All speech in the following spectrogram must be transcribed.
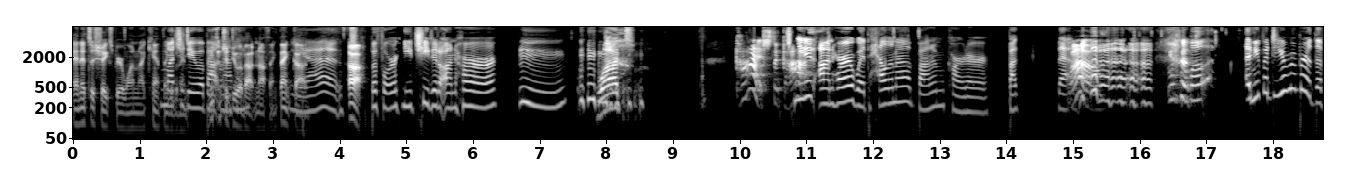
And it's a Shakespeare one. And I can't think Much of the ado name. about Much ado nothing. about nothing. Thank God. Yes. Ah, Before he cheated on her. Mm. What? Gosh, the gosh. cheated on her with Helena Bonham Carter. Fuck that. well, Anupa, do you remember the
